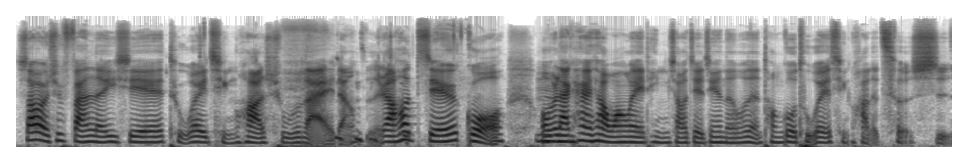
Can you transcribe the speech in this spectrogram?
稍微去翻了一些土味情话出来，这样子，然后结果我们来看一下王伟婷小姐今天能不能通过土味情话的测试。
